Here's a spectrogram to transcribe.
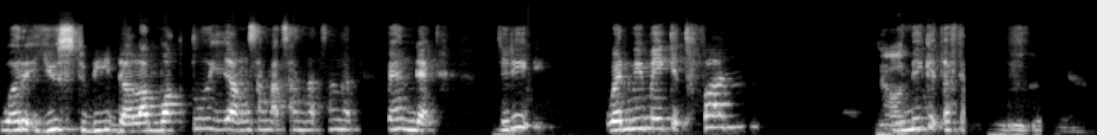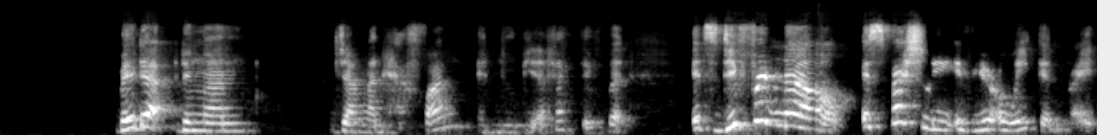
what it used to be dalam waktu yang sangat-sangat-sangat pendek. Jadi when we make it fun, no, we make it effective. Beda dengan jangan have fun and you'll be effective, but it's different now, especially if you're awakened, right?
